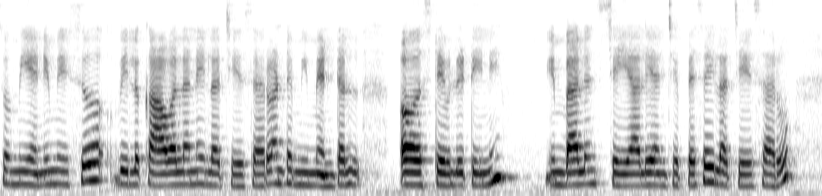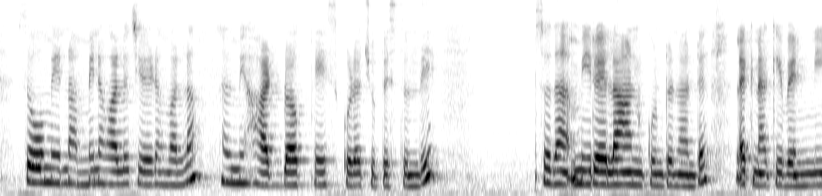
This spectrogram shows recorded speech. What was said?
సో మీ ఎనిమీస్ వీళ్ళు కావాలని ఇలా చేశారు అంటే మీ మెంటల్ స్టెబిలిటీని ఇంబ్యాలెన్స్ చేయాలి అని చెప్పేసి ఇలా చేశారు. సో మీరు నమ్మిన వాళ్ళు చేయడం వల్ల అది మీ హార్ట్ బ్లాక్ ప్లేస్ కూడా చూపిస్తుంది. సో దా మీరు ఎలా అనుకుంటున్నా అంటే లైక్ నాకు ఇవన్నీ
